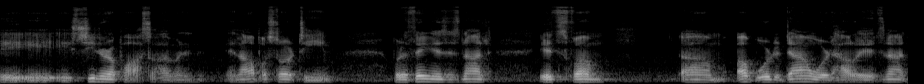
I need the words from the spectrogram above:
a, a senior apostle, having an apostolic team. But the thing is, it's not. It's from um, upward to downward, hallelujah. It's not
